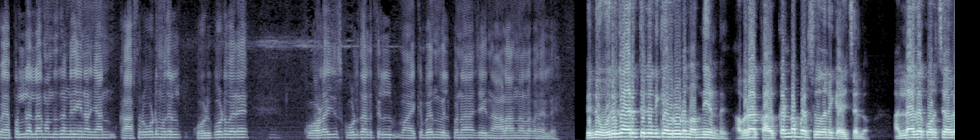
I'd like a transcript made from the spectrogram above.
പേപ്പറിലെല്ലാം വന്നത് ഇങ്ങനെയാണ്. ഞാൻ കാസർഗോഡ് മുതൽ കോഴിക്കോട് വരെ കോളേജ് സ്കൂൾ തലത്തിൽ മയക്കുമരുന്ന് വിൽപ്പന ചെയ്യുന്ന ആളാന്നുള്ളതല്ലേ പിന്നെ ഒരു കാര്യത്തിൽ എനിക്ക് അവരോട് നന്ദിയുണ്ട്. അവർ ആ കൽക്കണ്ടം പരിശോധനയ്ക്ക് അയച്ചല്ലോ. അല്ലാതെ കുറച്ച് അവർ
